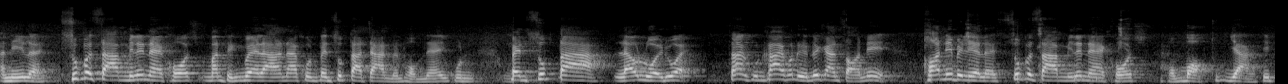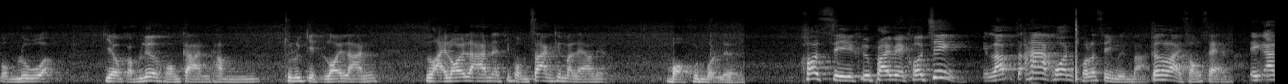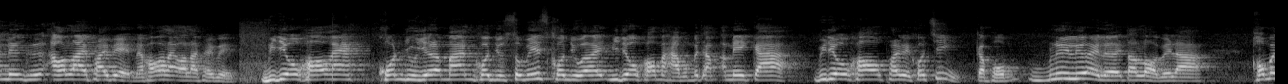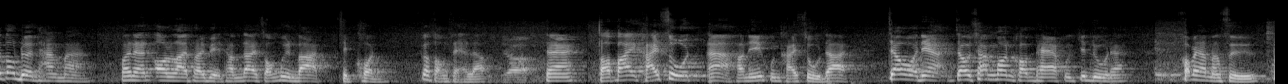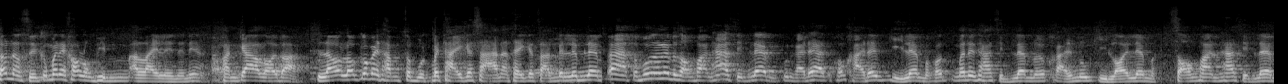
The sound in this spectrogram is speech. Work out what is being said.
อันนี้เลย Superstar Millionaire Coach มันถึงเวลานะ คุณเป็นซุปตาร์อาจารย์เหมือนผมเนี่ยคุณเป็นซุปตาร์แล้วรวยด้วย สร้างคุณค่าให้คนอื่นด้วยการสอนนี่ คอร์สนี้ไปเรียนเลย Superstar Millionaire Coach ผมบอกทุกอย่างที่ผมรู้อะเกี่ยวกับเรื่องของการทำธุรกิจร้อยล้าน หลายร้อยล้านนะที่ผมสร้างขึ้นมาแล้วเนี่ย บอกคุณหมดเลย ข้อ 4 คือ private coaching รับ 5 คนคนละ 40,000 บาท ก็เท่าไหร่2 0 0 0 0 อีกอันหนึ่งคือ online private หมายความว่าอะไรออนไลน์ private วิดีโอคอลไง คนอยู่เยอรมัน คนอยู่สวิส คนอยู่อะไร video call มาหาผมประจำอเมริกาวิดีโอคอล private coaching กับผมเรื่อยๆ เลยตลอดเวลา เขาไม่ต้องเดินทางมา เพราะฉะนั้นออนไลน์ private ทำได้ 20,000 บาท 10 คนก็ 200,000แล้วยอดใช่ไหมต่อไปขายสูตรอ่าคราวนี้คุณขายสูตรได้ เจ้าเนี่ยเจ้าช่างม่อนคอมแพรคุณคิดดูนะเขาไปทำหนังสือแล้วหนังสือก็ไม่ได้เข้าลงพิมพ์อะไรเลยนะเนี่ยพันเก้าร้อยบาท แล้วเราก็ไปทำสมุดไปถ่ายเอกสารอะถ่ายเอกสารเป็นเล่มๆอ่าสมมติว่าเล่มเป็นสองพันห้าสิบเล่ม คุณขายได้เขาขายได้กี่เล่มอะเขาไม่ได้ห้าสิบเล่มเลยเขาขายได้ไม่รู้กี่ร้อยเล่มสองพันห้าสิบเล่ม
